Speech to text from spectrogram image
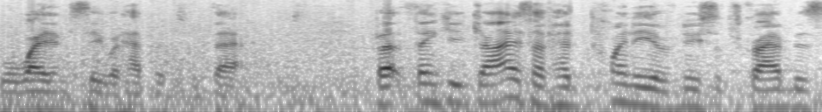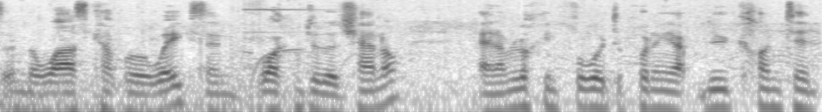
we'll wait and see what happens with that. But thank you guys, I've had plenty of new subscribers in the last couple of weeks, and welcome to the channel and I'm looking forward to putting up new content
